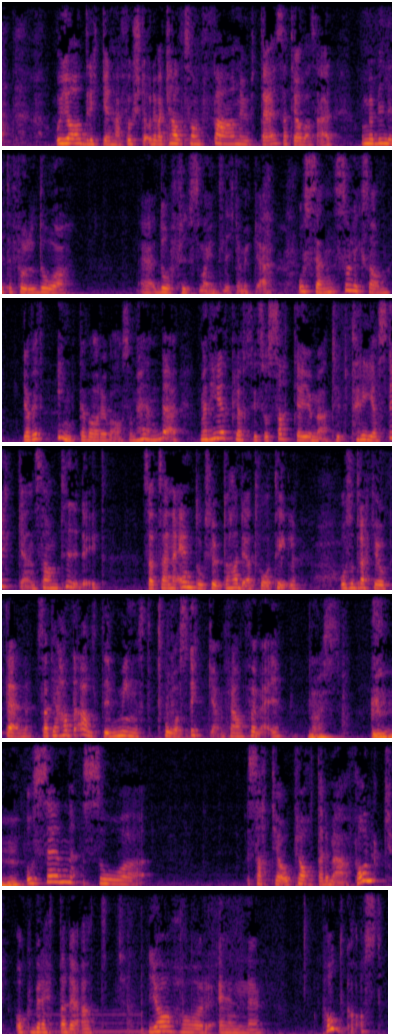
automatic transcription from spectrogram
Och jag dricker den här första och det var kallt som fan ute så att jag bara så här. om jag blir lite full då, eh, då fryser man ju inte lika mycket. Och sen så liksom, jag vet inte vad det var som hände. Men helt plötsligt så satt jag ju med typ tre stycken samtidigt. Så att sen när en tog slut då hade jag två till. Och så drack jag upp den. Så att jag hade alltid minst två stycken framför mig. Nice. Och sen så satt jag och pratade med folk och berättade att jag har en podcast.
